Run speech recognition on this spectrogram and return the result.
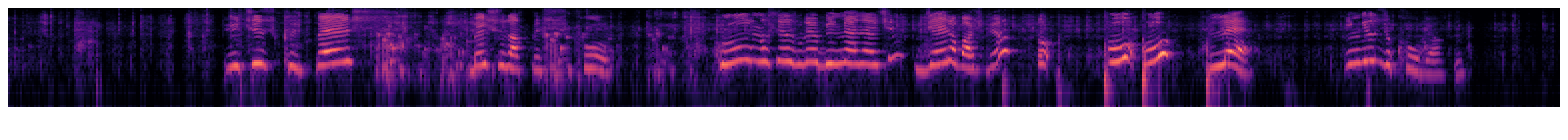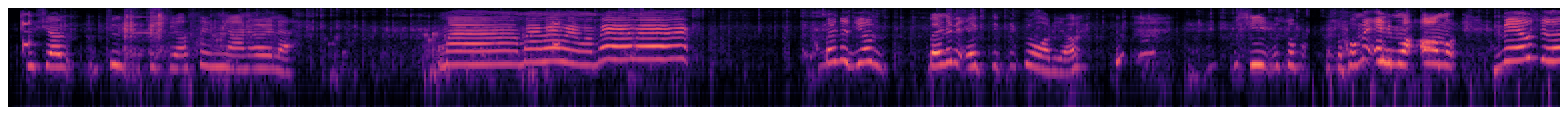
345 560 cool. Cool nasıl yazılıyor bilmeyenler için C ile başlıyor. U U L. İngilizce cool yazdım. Türkçe, Türk, Türkçe yazsaydım yani öyle. Ben de diyorum bende bir eksiklik mi var ya? bir şey sop, sopamı elime alma. Mevzu.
